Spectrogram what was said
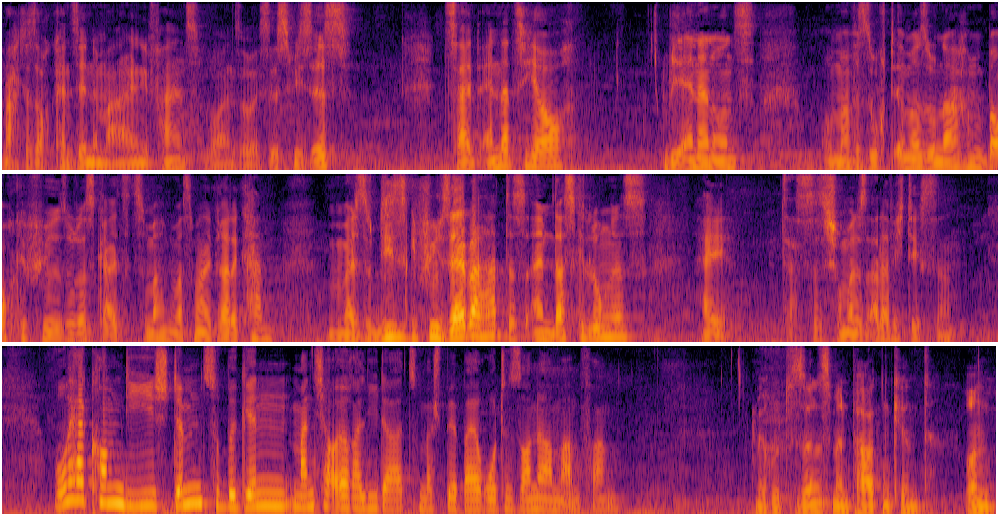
macht es auch keinen Sinn, immer allen gefallen zu wollen. So, es ist wie es ist. Zeit ändert sich auch. Wir ändern uns und man versucht immer so nach dem Bauchgefühl so das Geilste zu machen, was man halt gerade kann. Und wenn man so dieses Gefühl selber hat, dass einem das gelungen ist, hey, das ist schon mal das Allerwichtigste. Woher kommen die Stimmen zu Beginn mancher eurer Lieder, zum Beispiel bei Rote Sonne am Anfang? Ja, Rote Sonne ist mein Patenkind. Und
